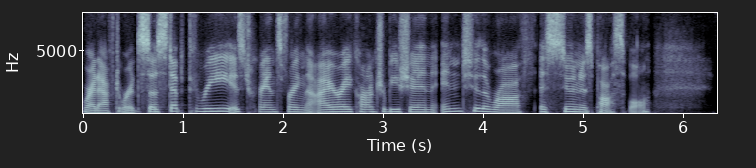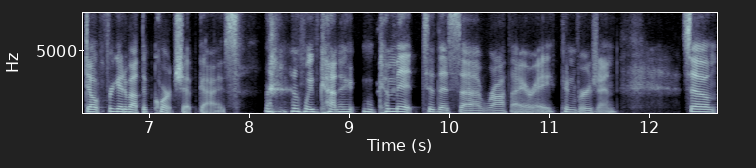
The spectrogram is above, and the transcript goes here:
right afterwards. So step three is transferring the IRA contribution into the Roth as soon as possible. Don't forget about the courtship, guys. We've got to commit to this uh, Roth IRA conversion. So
